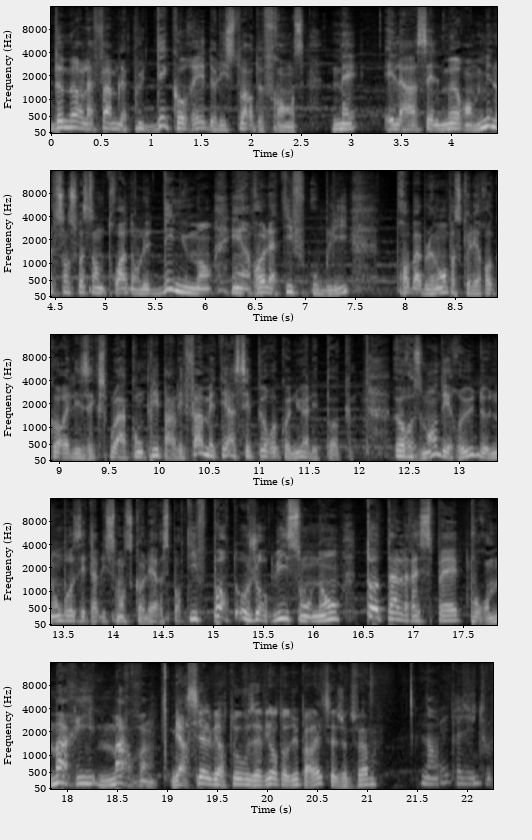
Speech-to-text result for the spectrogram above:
demeure la femme la plus décorée de l'histoire de France. Mais Hélas, elle meurt en 1963 dans le dénuement et un relatif oubli. Probablement parce que les records et les exploits accomplis par les femmes étaient assez peu reconnus à l'époque. Heureusement, des rues, de nombreux établissements scolaires et sportifs portent aujourd'hui son nom. Total respect pour Marie Marvin. Merci Alberto, vous aviez entendu parler de cette jeune femme? Non, pas du tout.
